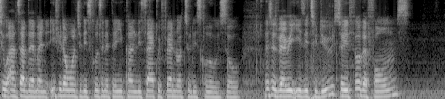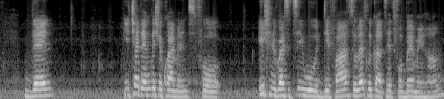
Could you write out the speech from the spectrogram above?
to answer them. And if you don't want to disclose anything, you can decide prefer not to disclose. So this is very easy to do. So you fill the forms, then you check the English requirements for each university will differ. So let's look at it for Birmingham.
